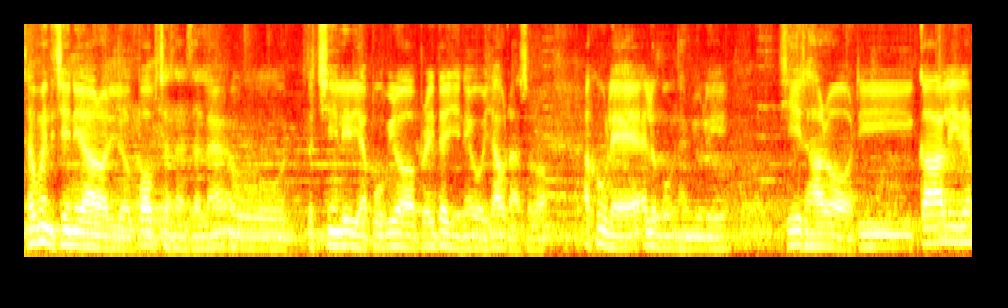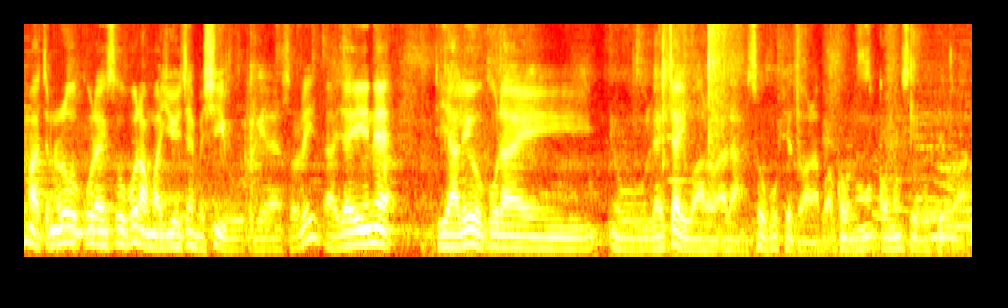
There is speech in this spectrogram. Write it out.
ဇက်ဝင်တချင်းတွေကတော့ဒီလို pop ဆန်ဆန်ဇလန်းဟိုတချင်းလေးတွေကပို့ပြီးတော့ပရိသတ်ရင်ထဲကိုရောက်တာဆိုတော့ အခုလည်းအဲ့လိုပုံစံမျိုးလေးရေးထားတော့ဒီကားလေးထဲမှာကျွန်တော်တို့ကိုယ်တိုင်ဆိုဖို့တောင်မှရွေချက်မရှိဘူးတကယ်တမ်းဆိုတော့လေအဲရရင်နဲ့ဒီဟာလေးကိုကိုယ်တိုင်ဟိုလဲကြိုက်သွားတော့ဟလာဆိုဖို့ဖြစ်သွားတာပေါ့အကုန်လုံးအကုန်လုံးဆိုဖို့ဖြစ်သွားတာ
